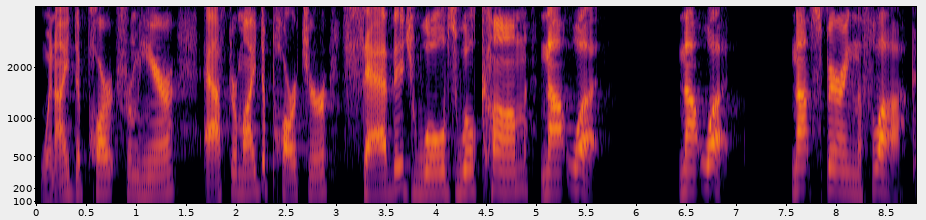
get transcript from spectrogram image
When I depart from here, after my departure, savage wolves will come, not what? Not what? Not sparing the flock.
